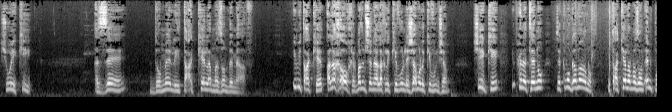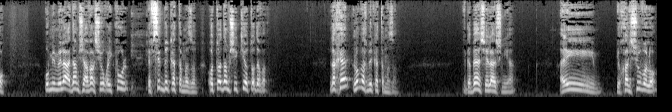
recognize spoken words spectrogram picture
שהוא הקיא, אז זה דומה להתעכל המזון במעיו. אם התעכל, הלך האוכל, מה זה משנה, הלך לכיוון לשם או לכיוון שם? שהקיא, מבחינתנו, זה כמו גמרנו, התעכל המזון, אין פה. וממילא אדם שעבר שיעור עיכול, הפסיד ברכת המזון. אותו אדם שהקיא אותו דבר. לכן, לא מברך ברכת המזון. לגבי השאלה השנייה, האם יאכל שוב או לא,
